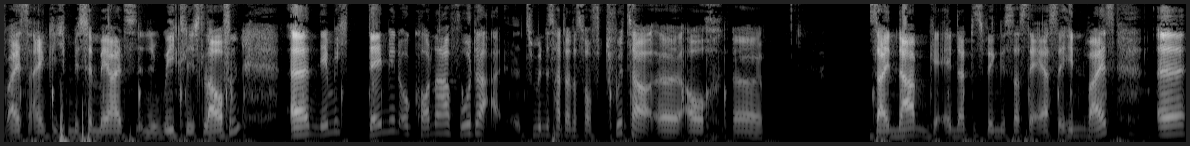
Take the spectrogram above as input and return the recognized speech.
weiß eigentlich ein bisschen mehr als in den Weeklies laufen. Äh, nämlich Damien O'Connor wurde, äh, zumindest hat er das auf Twitter äh, auch äh, seinen Namen geändert, deswegen ist das der erste Hinweis. Äh,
